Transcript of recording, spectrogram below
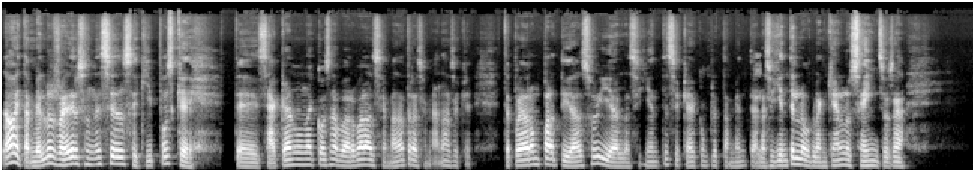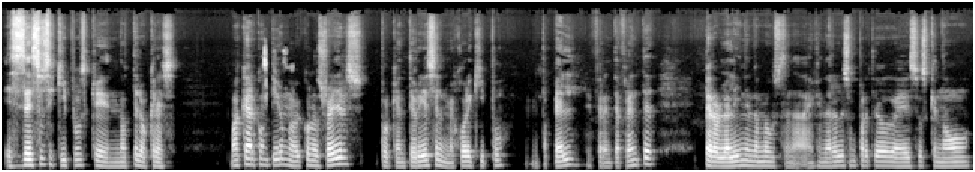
No, y también los Raiders son esos equipos que te sacan una cosa bárbara semana tras semana. O sea que te puede dar un partidazo y a la siguiente se cae completamente. A la siguiente lo blanquean los Saints. O sea, es de esos equipos que no te lo crees. Voy a quedar contigo, me voy con los Raiders, porque en teoría es el mejor equipo en papel, frente a frente, pero la línea no me gusta nada. En general es un partido de esos que no...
